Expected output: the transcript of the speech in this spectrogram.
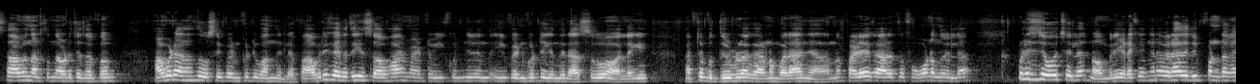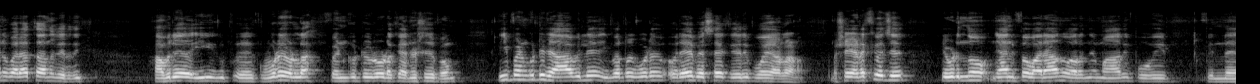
സ്ഥാപനം നടത്തുന്ന അവിടെ ചെന്നപ്പം അവിടെ അന്നത്തെ ദിവസം ഈ പെൺകുട്ടി വന്നില്ല. അപ്പോൾ അവർ കരുതി സ്വാഭാവികമായിട്ടും ഈ കുഞ്ഞിന് ഈ പെൺകുട്ടിക്ക് എന്തെങ്കിലും അസുഖമോ അല്ലെങ്കിൽ മറ്റു ബുദ്ധിമുട്ടുള്ള കാരണം വരാഞ്ഞാണ് കാരണം പഴയ കാലത്ത് ഫോണൊന്നുമില്ല വിളിച്ച് ചോദിച്ചില്ല. നോർമലി ഇടയ്ക്ക് ഇങ്ങനെ വരാതിരിപ്പുണ്ട്. അങ്ങനെ വരാത്താന്ന് കരുതി. അവർ ഈ കൂടെയുള്ള പെൺകുട്ടികളോടൊക്കെ അന്വേഷിച്ചപ്പം ഈ പെൺകുട്ടി രാവിലെ ഇവരുടെ കൂടെ ഒരേ ബസ്സിൽ കയറി പോയ ആളാണ്. പക്ഷേ ഇടയ്ക്ക് വെച്ച് ഇവിടുന്ന് ഞാനിപ്പോൾ വരാമെന്ന് പറഞ്ഞ് മാറിപ്പോയി. പിന്നെ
